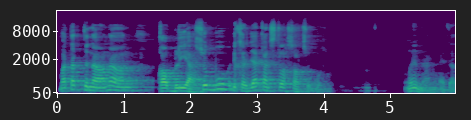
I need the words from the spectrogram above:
Mata tenang naon qobliyah subuh dikerjakan setelah sholat subuh. Menang eta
